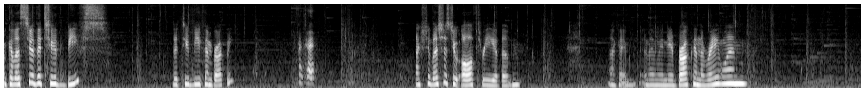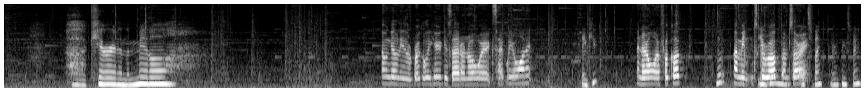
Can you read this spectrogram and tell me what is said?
Okay, let's do the two beefs. The two beef and broccoli. Okay. Actually, let's just do all three of them. Okay, and then we need broccoli in the right one. Uh, carrot in the middle. I'm gonna leave the broccoli here because I don't know where exactly I want it. Thank you. And I don't want to fuck up. Nope. I mean, You're screw up. I'm sorry. It's fine. Everything's fine.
